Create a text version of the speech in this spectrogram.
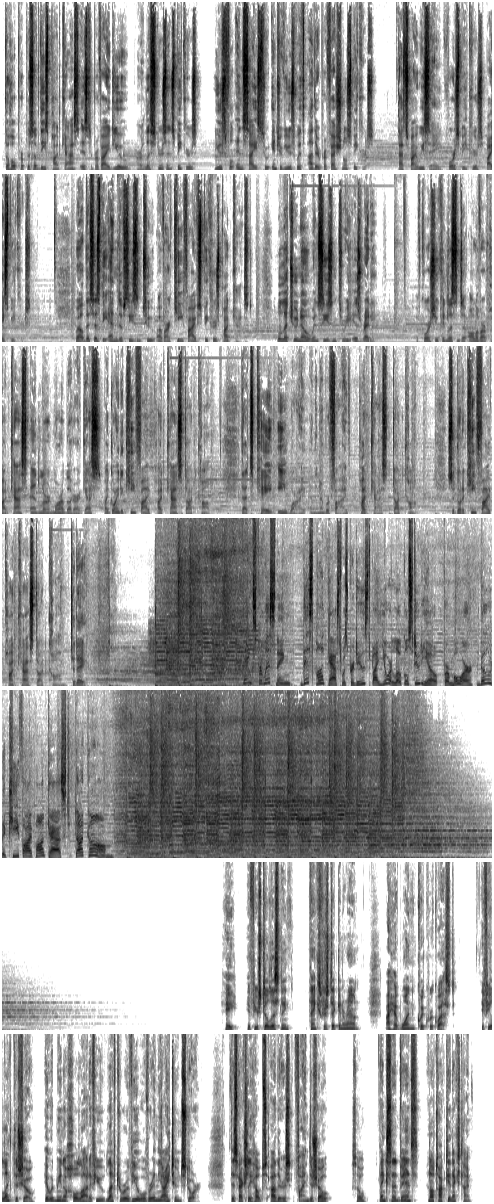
The whole purpose of these podcasts is to provide you, our listeners and speakers, useful insights through interviews with other professional speakers. That's why we say for speakers by speakers. Well, this is the end of season two of our Key 5 Speakers podcast. We'll let you know when season three is ready. Of course, you can listen to all of our podcasts and learn more about our guests by going to key5podcast.com. That's K E Y and the number 5 podcast.com. So go to key5podcast.com today. Thanks for listening. This podcast was produced by your local studio. For more, go to key5podcast.com. Hey, if you're still listening, thanks for sticking around. I have one quick request. If you like the show, it would mean a whole lot if you left a review over in the iTunes store. This actually helps others find the show. So thanks in advance, and I'll talk to you next time.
